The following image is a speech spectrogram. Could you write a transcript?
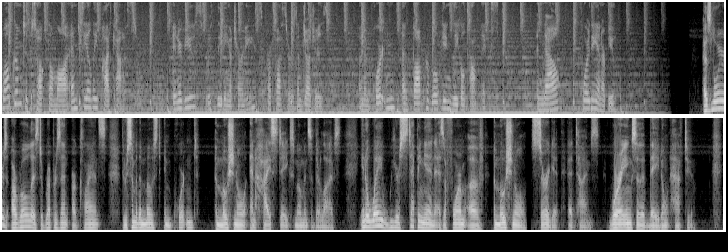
Welcome to the Talks on Law MCLE podcast. Interviews with leading attorneys, professors, and judges on important and thought provoking legal topics. And now for the interview. As lawyers, our role is to represent our clients through some of the most important, emotional, and high stakes moments of their lives. In a way, we are stepping in as a form of emotional surrogate at times, worrying so that they don't have to.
